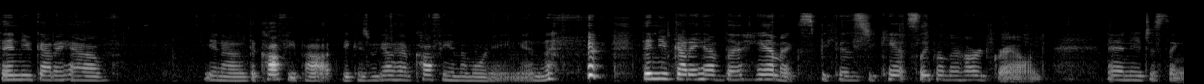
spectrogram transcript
then you've got to have, you know, the coffee pot because we got to have coffee in the morning. And then you've got to have the hammocks because you can't sleep on the hard ground. And you just think,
